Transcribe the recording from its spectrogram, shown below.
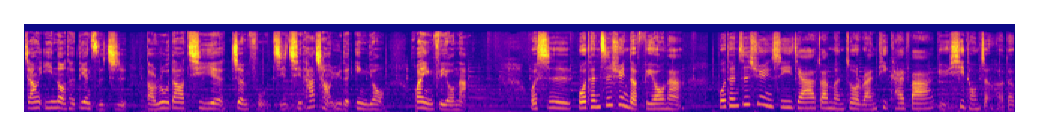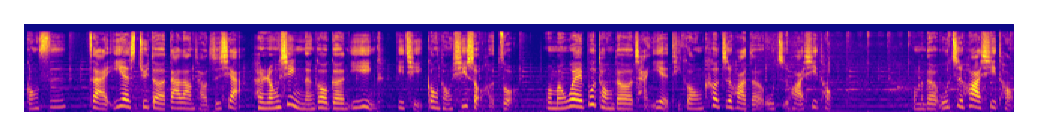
将 eNote 电子纸导入到企业、政府及其他场域的应用。欢迎 Fiona，我是博腾资讯的 Fiona。博腾资讯是一家专门做软体开发与系统整合的公司。在 ESG 的大浪潮之下，很荣幸能够跟 E Ink 一起共同携手合作。我们为不同的产业提供客制化的无纸化系统。我们的无纸化系统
